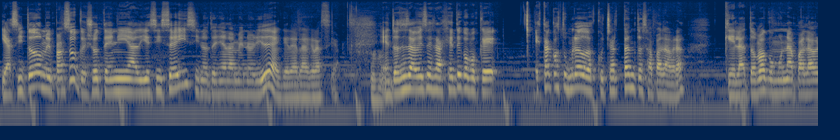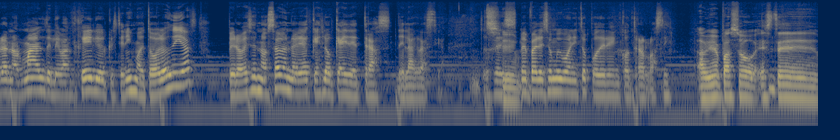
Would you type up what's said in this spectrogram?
y así todo me pasó, que yo tenía 16 y no tenía la menor idea que era la gracia. Ujú. Entonces a veces la gente como que está acostumbrado a escuchar tanto esa palabra que la toma como una palabra normal del evangelio, del cristianismo de todos los días, pero a veces no sabe en realidad qué es lo que hay detrás de la gracia. Entonces Sí. me pareció muy bonito poder encontrarlo así. A mí me pasó este,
